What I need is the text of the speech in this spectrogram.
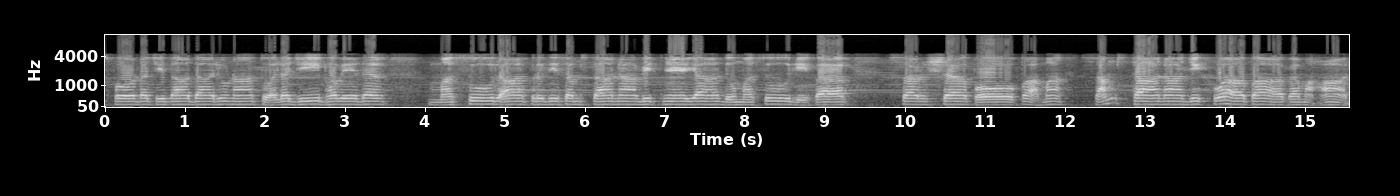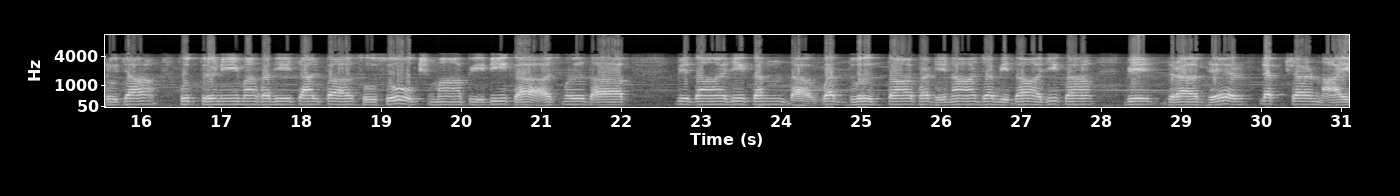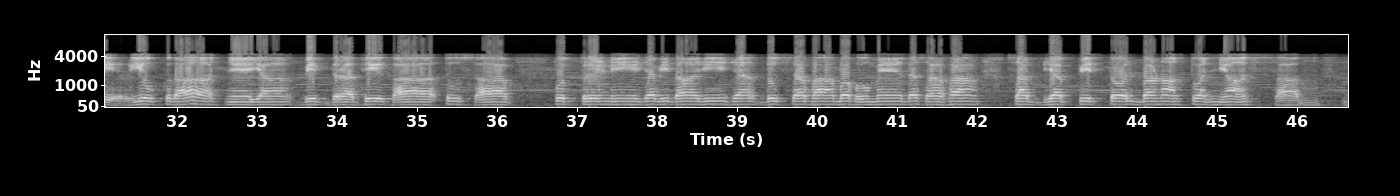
स्फोटचिता दारुणा त्वलजी भवेद मसूराकृतिसंस्थाना विज्ञेयादुमसूरिका सर्षपोपम संस्थाना जिह्वापाकमहारुजा पुत्रिणी महदी चाल्पा सुसूक्ष्मा पीडिका स्मृता विदारिकन्दवद्वृत्ता कठिना च विदारिका विद्रधिर्लक्षणैर्युक्ता ज्ञेया विद्रधिका तु सा। पुत्रिणी च विदारी च दुःसहा बहुमेधसः सद्यपित्तोल्बणास्त्वन्याः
